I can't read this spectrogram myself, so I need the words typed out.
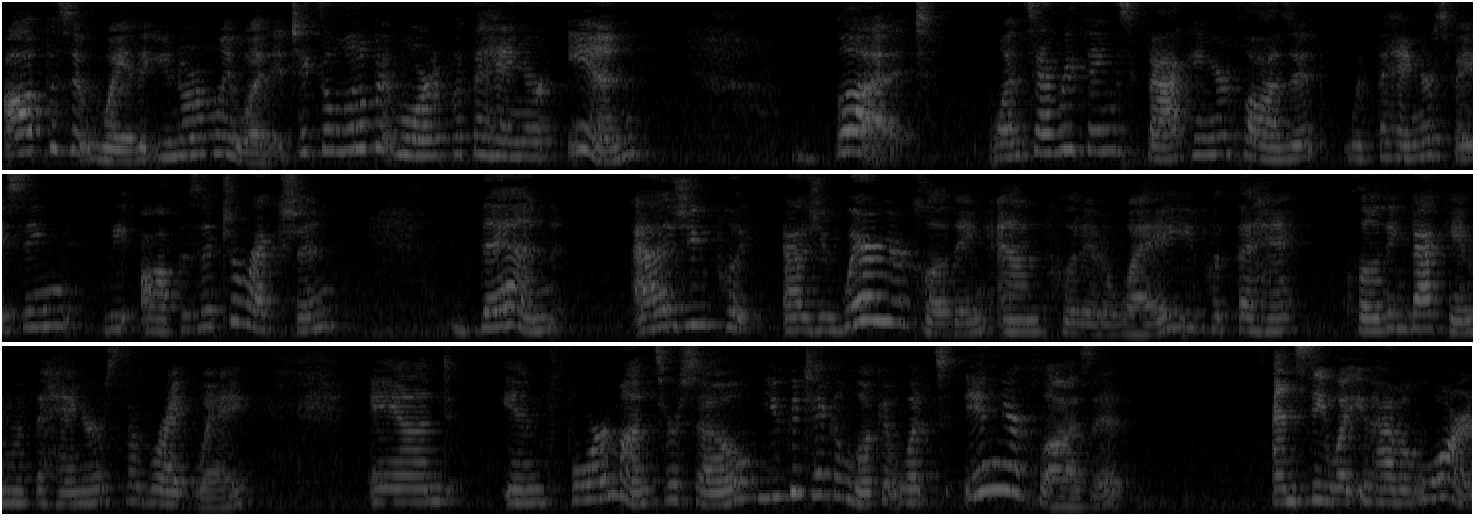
opposite way that you normally would. It takes a little bit more to put the hanger in, but once everything's back in your closet with the hangers facing the opposite direction, then as you put as you wear your clothing and put it away, you put the clothing back in with the hangers the right way. And in four months or so, you can take a look at what's in your closet and see what you haven't worn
